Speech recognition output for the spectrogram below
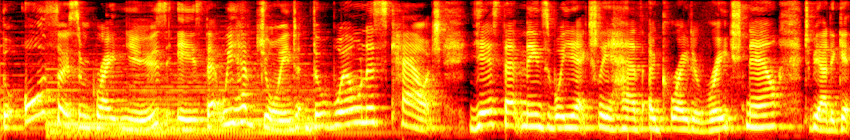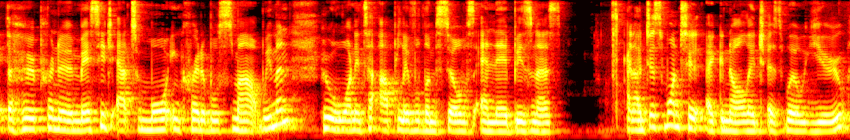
But also, some great news is that we have joined the Wellness Couch. Yes, that means we actually have a greater reach now to be able to get the herpreneur message out to more incredible smart women who are wanting to uplevel themselves and their business. And I just want to acknowledge as well you,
